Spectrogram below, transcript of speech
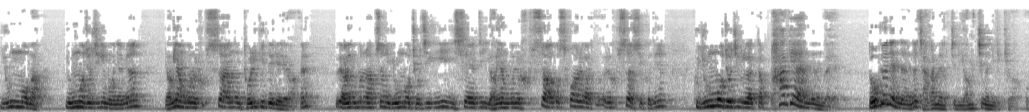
융모막, 육모 조직이 뭐냐면 영양분을 흡수하는 돌기들이에요. 예? 영양분을 흡수하는 육모 조직이 있어야지 영양분을 흡수하고 소화를 갖- 흡수할 수 있거든요. 그 육모 조직을 갖다 파괴한다는 거예요. 녹여낸다는 거예요. 자가면역질이 염증을 일으켜갖고.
